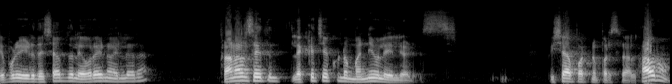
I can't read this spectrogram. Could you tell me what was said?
ఎప్పుడో ఏడు దశాబ్దాలు ఎవరైనా వెళ్ళారా? ప్రాణాలు సైతం లెక్క చేయకుండా మన్యంలో వెళ్ళాడు. విశాఖపట్నం పరిసరాలు. అవును.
